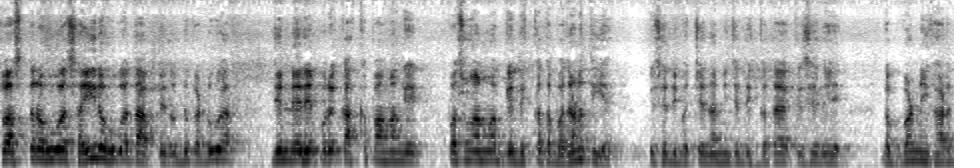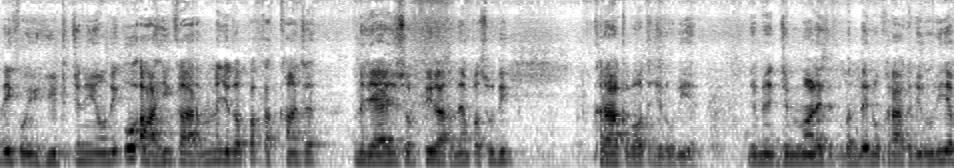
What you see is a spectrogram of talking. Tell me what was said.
ਸਵਸਥ ਰਹੂਗਾ, ਸਹੀ ਰਹੂਗਾ ਤਾਂ ਆਪੇ ਦੁੱਧ ਕੱਢੂਗਾ। ਜੇ ਨੇਰੇ ਪੂਰੇ ਕੱਖ ਪਾਵਾਂਗੇ, ਪਸ਼ੂਆਂ ਨੂੰ ਅੱਗੇ ਦਿੱਕਤ ਵਧਣਤੀ ਹੈ। ਕਿਸੇ ਦੀ ਬੱਚੇਦਾਨੀ 'ਚ ਦਿੱਕਤ ਹੈ, ਕਿਸੇ ਦੇ ਗੱਬਣ ਨਹੀਂ ਖੜਦੀ, ਕੋਈ ਹੀਟ 'ਚ ਨਹੀਂ ਆਉਂਦੀ। ਉਹ ਆਹੀ ਕਾਰਨ ਨੇ ਜਦੋਂ ਆਪਾਂ ਕੱਖਾਂ 'ਚ ਨਜਾਇਜ਼ ਸੁਰਤੀ ਰੱਖਦੇ ਹਾਂ, ਪਸ਼ੂ ਦੀ ਖੁਰਾਕ ਬਹੁਤ ਜ਼ਰੂਰੀ ਹੈ। ਜਿਵੇਂ ਜਿੰਮ ਵਾਲੇ ਬੰਦੇ ਨੂੰ ਖੁਰਾਕ ਜ਼ਰੂਰੀ ਹੈ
